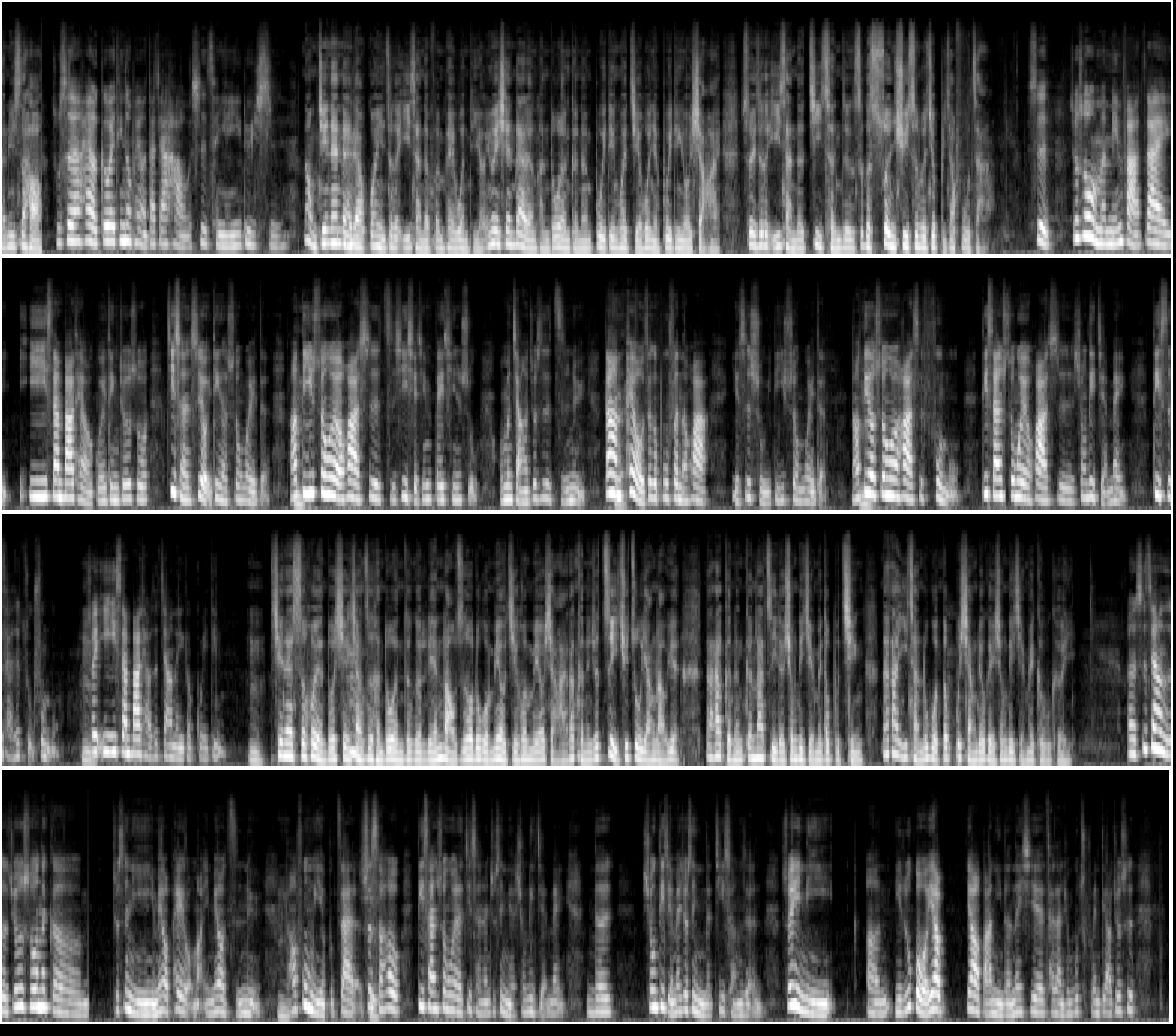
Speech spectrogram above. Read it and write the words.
陈律师好，主持人还有各位听众朋友，大家好，我是陈延一律师。那我们今天来聊关于这个遗产的分配问题哦，因为现代人很多人可能不一定会结婚，也不一定有小孩，所以这个遗产的继承的这个顺序是不是就比较复杂？是，就是说我们民法在一一三八条有规定，就是说继承是有一定的顺位的。然后第一顺位的话是直系血亲卑亲属，我们讲的就是子女。当然配偶这个部分的话，也是属于第一顺位的。然后第二顺位的话是父母，第三顺位的话是兄弟姐妹，第四才是祖父母。所以一一三八条是这样的一个规定。嗯，现在社会很多现象是很多人这个年老之后如果没有结婚没有小孩，他可能就自己去住养老院，那他可能跟他自己的兄弟姐妹都不亲，那他遗产如果都不想留给兄弟姐妹，可不可以？呃，是这样子，就是说那个就是你也没有配偶嘛，也没有子女，然后父母也不在了，这时候第三顺位的继承人就是你的兄弟姐妹，你的。兄弟姐妹就是你的继承人，所以你，嗯，你如果要要把你的那些财产全部处分掉，就是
